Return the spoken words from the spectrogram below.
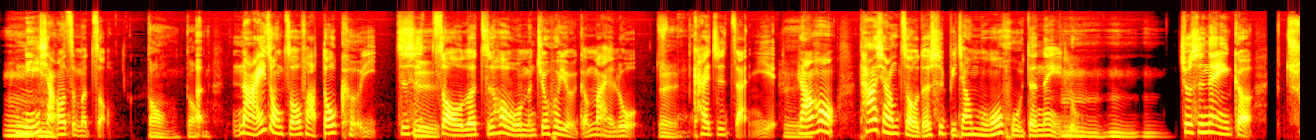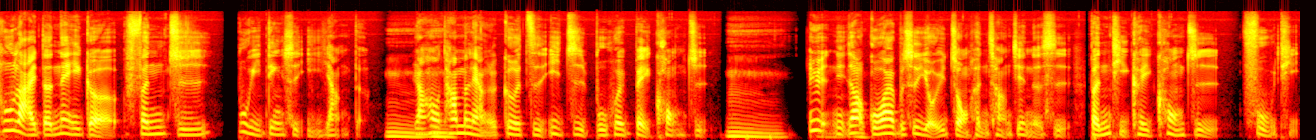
你想要怎么走？懂懂、呃，哪一种走法都可以，只是走了之后，我们就会有一个脉络，对，开枝展叶。然后他想走的是比较模糊的那一路，嗯嗯嗯，就是那一个出来的那一个分支不一定是一样的，嗯，然后他们两个各自意志不会被控制，嗯，因为你知道国外不是有一种很常见的是本体可以控制附体。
